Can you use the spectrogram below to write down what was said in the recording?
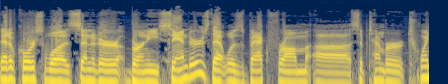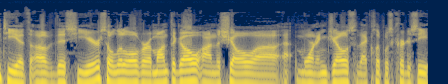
That, of course, was Senator Bernie Sanders. That was back from uh, September 20th of this year, so a little over a month ago on the show uh, Morning Joe. So that clip was courtesy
